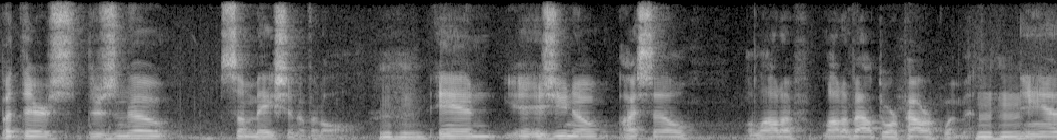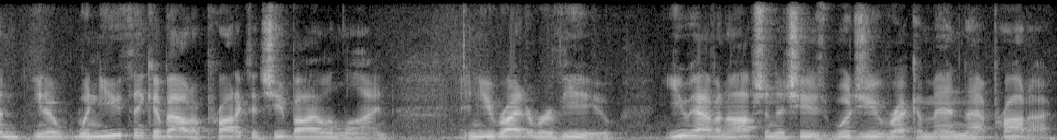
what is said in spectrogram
but there's there's no summation of it all. And as you know, I sell a lot of lot of outdoor power equipment, and you know when you think about a product that you buy online and you write a review, you have an option to choose. Would you recommend that product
